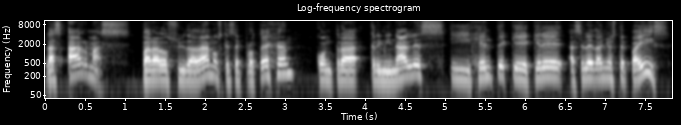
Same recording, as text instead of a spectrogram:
las armas para los ciudadanos que se protejan contra criminales y gente que quiere hacerle daño a este país.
